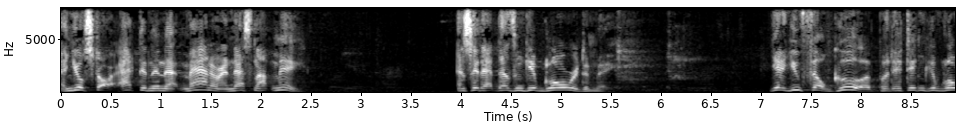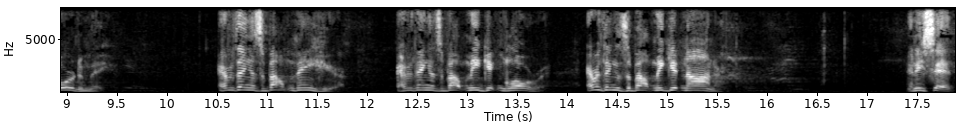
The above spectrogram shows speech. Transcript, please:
And you'll start acting in that manner, and that's not me. And say, that doesn't give glory to me. Yeah, you felt good, but it didn't give glory to me. Everything is about me here. Everything is about me getting glory. Everything is about me getting honored. And he said,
